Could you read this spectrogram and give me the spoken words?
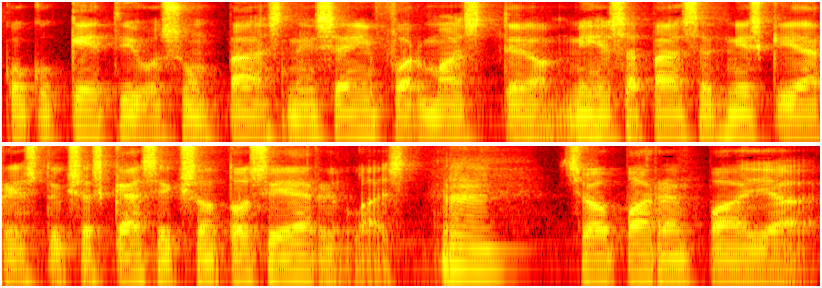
koko ketjua sun päässä, niin se informaatio, mihin sä pääset miskin järjestyksessä käsiksi, on tosi erilaista. Mm. Se on parempaa ja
